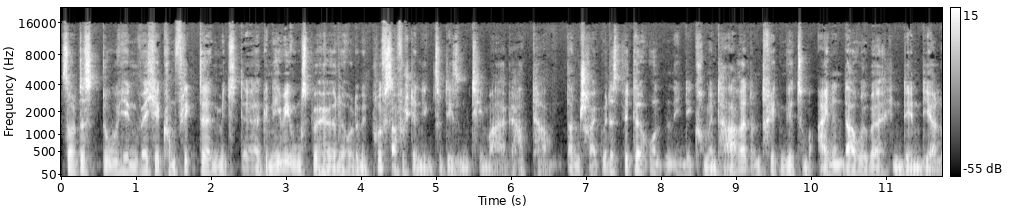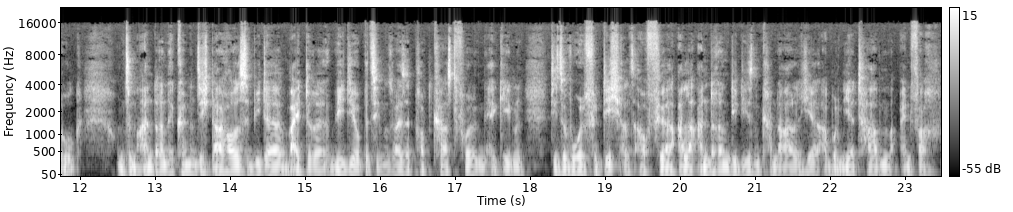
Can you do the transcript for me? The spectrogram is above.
Solltest du irgendwelche Konflikte mit der Genehmigungsbehörde oder mit Prüfsachverständigen zu diesem Thema gehabt haben, dann schreib mir das bitte unten in die Kommentare. Dann treten wir zum einen darüber in den Dialog und zum anderen können sich daraus wieder weitere Video- bzw. Podcast-Folgen ergeben, die sowohl für dich als auch für alle anderen, die diesen Kanal hier abonniert haben, einfach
